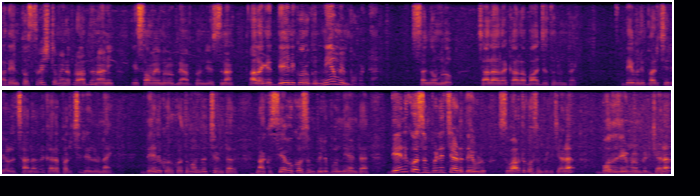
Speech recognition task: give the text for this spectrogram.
అది ఎంతో శ్రేష్టమైన ప్రార్థన అని ఈ సమయంలో జ్ఞాపకం చేస్తున్నాను అలాగే దేని కొరకు నియమింపబడ్డాను? సంఘంలో చాలా రకాల బాధ్యతలు ఉంటాయి దేవుని పరిచర్యలో చాలా రకాల పరిచర్యలు ఉన్నాయి దేని కొరకు కొంతమంది వచ్చి అంటారు నాకు సేవ కోసం పిలుపు ఉంది అంటారు దేనికోసం పిలిచాడు దేవుడు? స్వార్థ కోసం పిలిచాడా? బోధ చేయడం పిలిచాడా?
